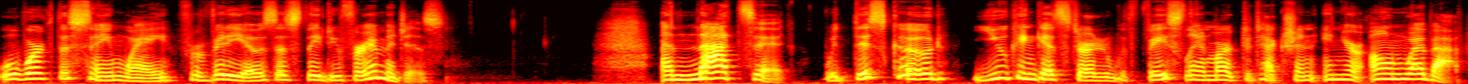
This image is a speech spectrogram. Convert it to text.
will work the same way for videos as they do for images. And that's it. With this code, you can get started with face landmark detection in your own web app.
